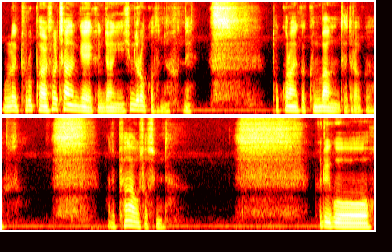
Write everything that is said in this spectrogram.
원래 두루팔 설치하는 게 굉장히 힘들었거든요. 근데 도코라니까 금방 되더라고요. 아주 편하고 좋습니다. 그리고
